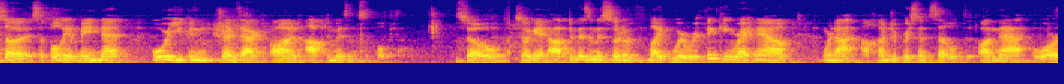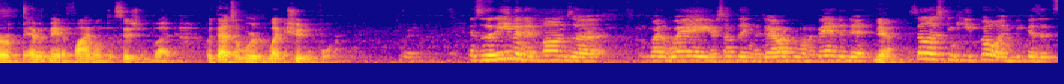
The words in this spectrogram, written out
so Sepolia mainnet, or you can transact on Optimism Sepolia. So, so again, Optimism is sort of like where we're thinking right now. We're not 100% settled on that, or we haven't made a final decision, but but that's what we're like shooting for. And so that even if Hamza went away or something, the DAO, everyone abandoned it, Yeah. sellers can keep going because it's,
